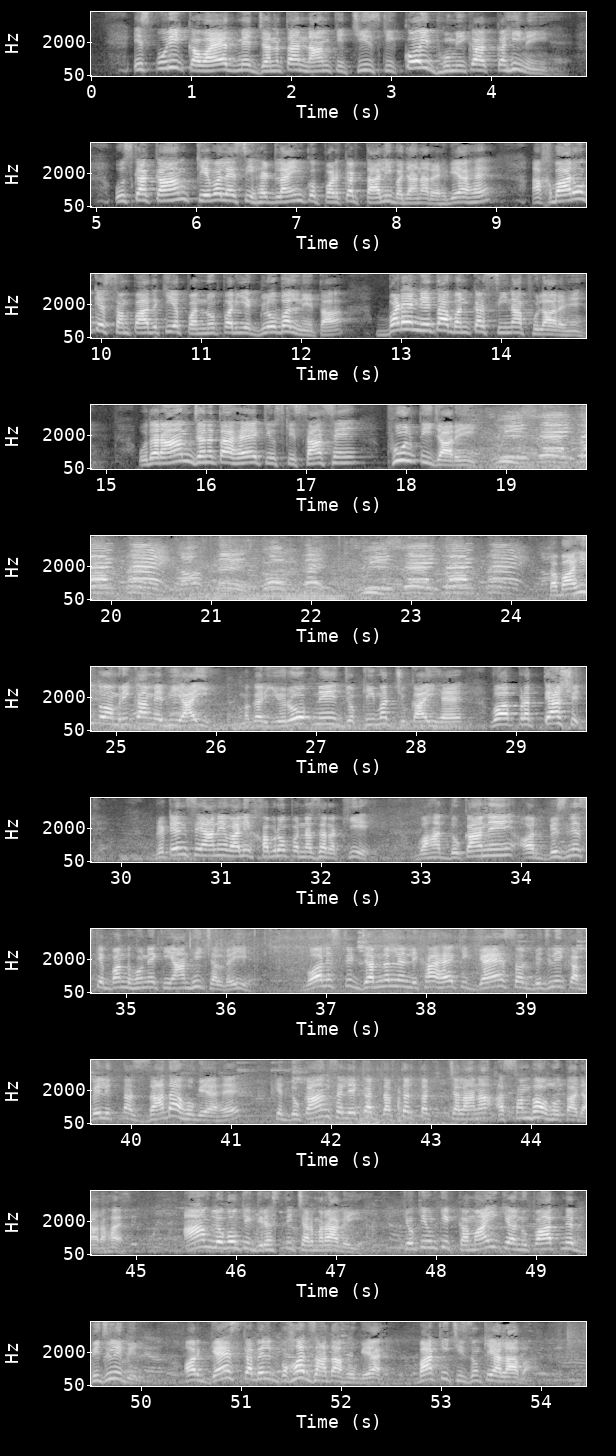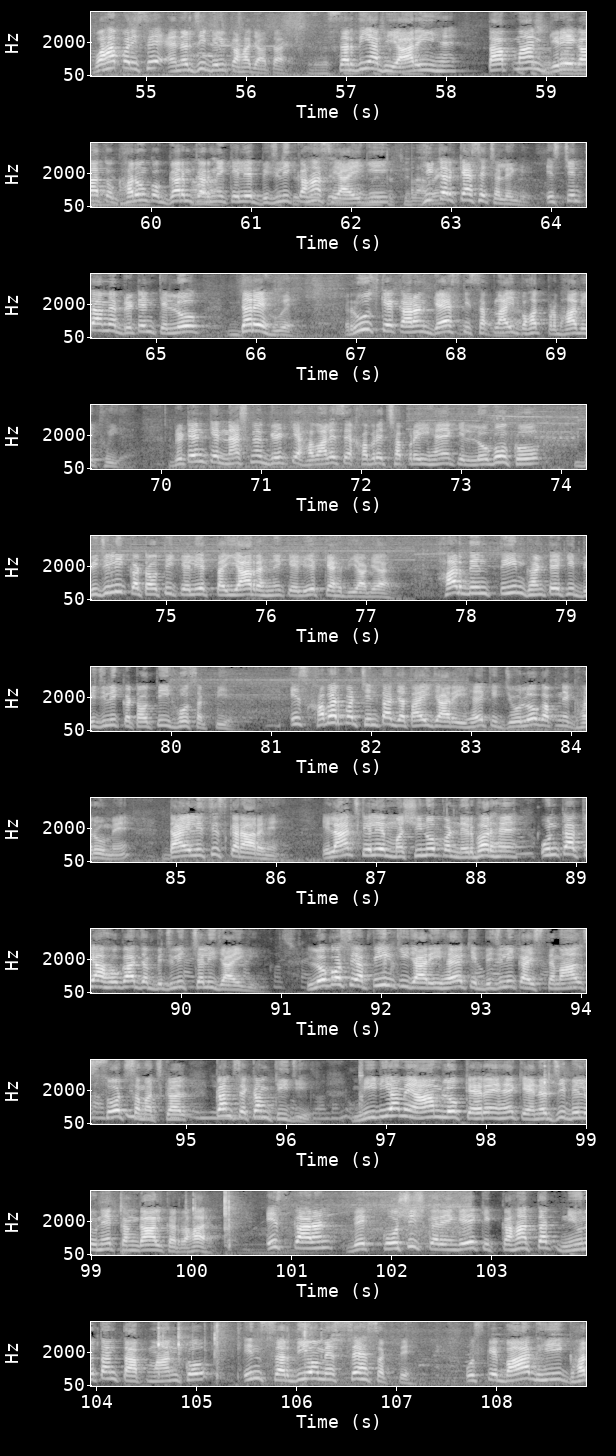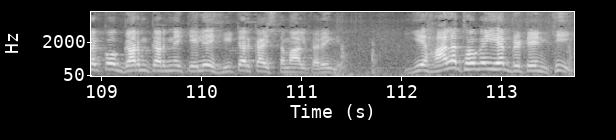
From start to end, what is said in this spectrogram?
इस पूरी कवायद में जनता नाम की चीज़ की कोई भूमिका कहीं नहीं है। उसका काम केवल ऐसी हेडलाइन को पढ़कर ताली बजाना रह गया है। अखबारों के संपादकीय पन्नों पर यह ग्लोबल नेता बड़े नेता बनकर सीना फुला रहे हैं। उधर आम जनता है कि उसकी साँसें फूलती जा रही हैं। तबाही तो अमेरिका में भी आई। मगर यूरोप ने जो कीमत चुकाई है, वह अप्रत्याशित है। ब्रिटेन से आने वाली खबरों पर नज़र रखिए। वहाँ दुकानें और बिज़नेस के बंद होने की आंधी चल रही है। वॉल स्ट्रीट जर्नल ने लिखा है कि गैस और बिजली का बिल इतना ज़्यादा हो गया है कि दुकान से लेकर दफ्तर तक चलाना असंभव होता जा रहा है। आम लोगों की गृहस्थी चरमरा गई है, क्योंकि उनकी कमाई के अनुपात में बिजली बिल और गैस का बिल बहुत ज़्यादा हो गया है। बाकी चीज़ों के अलावा वहाँ पर इसे एनर्जी बिल कहा जाता है। सर्दियाँ भी आ रही हैं, तापमान गिरेगा तो घरों को गर्म करने के लिए बिजली कहाँ से आएगी? हीटर कैसे चलेंगे? इस चिंता में ब्रिटेन के लोग डरे हुए हैं। रूस के कारण गैस की सप्लाई बहुत प्रभावित हुई है। ब्रिटेन के नेशनल ग्रिड के हवाले से खबरें छप रही हैं कि लोगों को बिजली कटौती के लिए तैयार रहने के लिए कह दिया गया है। हर दिन तीन घंटे की बिजली कटौती हो सकती है। इस खबर पर चिंता जताई जा रही है कि जो लोग अपने घरों में डायलिसिस करा रहे हैं, इलाज के लिए मशीनों पर निर्भर हैं, उनका क्या होगा जब बिजली चली जाएगी? लोगों से अपील की जा रही है कि बिजली का इस्तेमाल सोच समझकर कम से कम कीजिए। मीडिया में आम लोग कह रहे हैं कि एनर्जी बिल उन्हें कंगाल कर रहा है। इस कारण वे कोशिश करेंगे कि कहाँ तक न्यूनतम तापमान को इन सर्दियों में सह सकते हैं। उसके बाद ही घर को गर्म करने के लिए हीटर का इस्तेमाल करेंगे। यह हालत हो गई है ब्रिटेन की।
